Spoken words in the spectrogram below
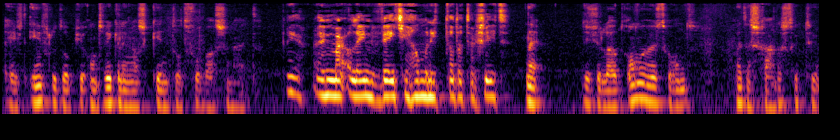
heeft invloed op je ontwikkeling als kind tot volwassenheid. Ja, en maar alleen weet je helemaal niet dat het er zit. Nee, dus je loopt onbewust rond met een schadestructuur.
